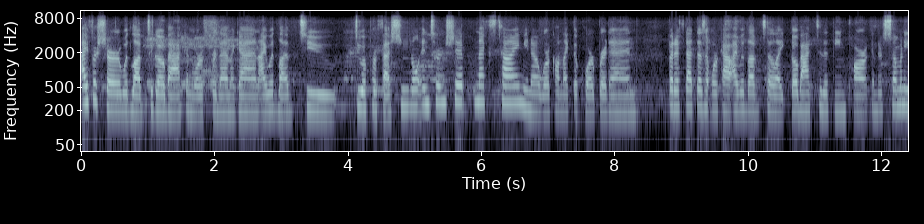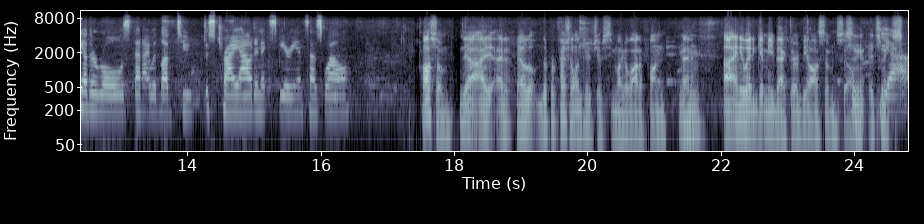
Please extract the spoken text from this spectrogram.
I for sure would love to go back and work for them again. I would love to do a professional internship next time, you know, work on like the corporate end. But if that doesn't work out, I would love to like go back to the theme park and there's so many other roles that I would love to just try out and experience as well. Awesome. Yeah, I, I know the professional internships seem like a lot of fun, and Mhm. uh, any way to get me back there would be awesome. So It's an, it's an Yeah.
